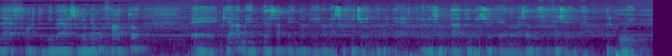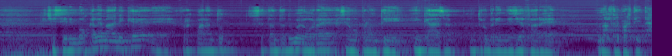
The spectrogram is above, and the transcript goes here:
l'effort diverso che abbiamo fatto e chiaramente sapendo che non è sufficiente perché il risultato dice che non è stato sufficiente. Per cui ci si rimbocca le maniche e fra 40, 72 ore siamo pronti in casa contro Brindisi a fare un'altra partita.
